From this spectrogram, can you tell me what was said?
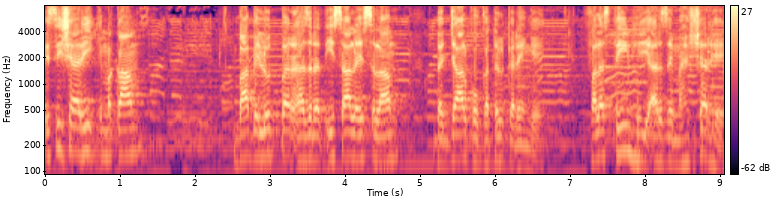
اسی شہری کے مقام باب لط پر حضرت عیسیٰ علیہ السلام دجال کو قتل کریں گے۔ فلسطین ہی عرض محشر ہے۔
